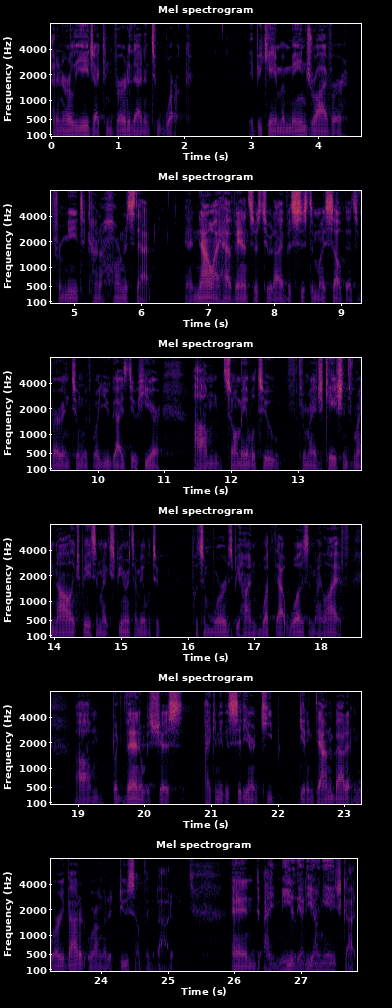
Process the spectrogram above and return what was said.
at an early age, I converted that into work. It became a main driver for me to kind of harness that. And now I have answers to it. I have a system myself that's very in tune with what you guys do here. Um, so I'm able to, through my education, through my knowledge base and my experience, I'm able to put some words behind what that was in my life. Um, but then it was just, I can either sit here and keep getting down about it and worry about it, or I'm going to do something about it. And I immediately, at a young age, got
